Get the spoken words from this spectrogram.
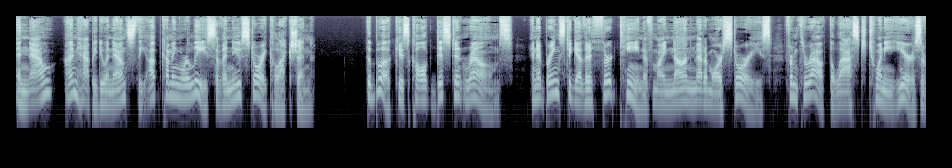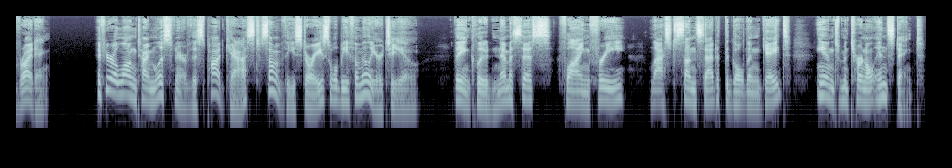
and now I'm happy to announce the upcoming release of a new story collection. The book is called Distant Realms, and it brings together 13 of my non Metamor stories from throughout the last 20 years of writing. If you're a long-time listener of this podcast, some of these stories will be familiar to you. They include Nemesis, Flying Free, Last Sunset at the Golden Gate, and Maternal Instinct.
